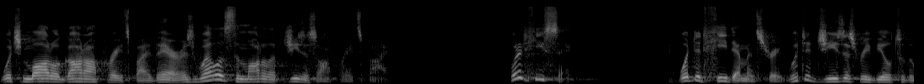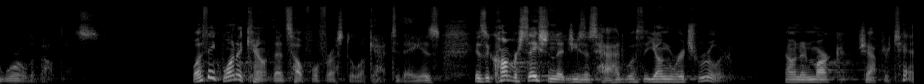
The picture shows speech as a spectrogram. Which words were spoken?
which model God operates by there, as well as the model that Jesus operates by. What did he say? What did he demonstrate? What did Jesus reveal to the world about this? Well, I think one account that's helpful for us to look at today is, is a conversation that Jesus had with a young rich ruler, found in Mark chapter 10.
